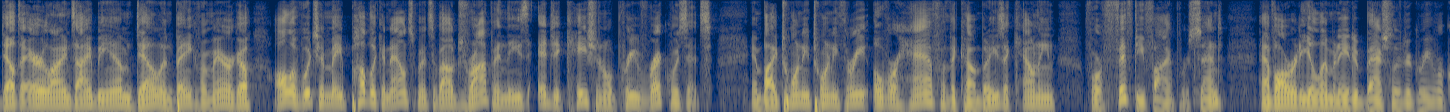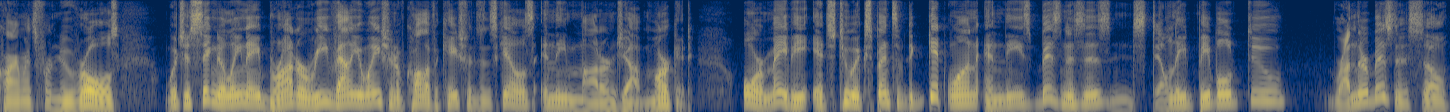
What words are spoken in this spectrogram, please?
Delta Airlines, IBM, Dell, and Bank of America, all of which have made public announcements about dropping these educational prerequisites. And by 2023, over half of the companies, accounting for 55%, have already eliminated bachelor degree requirements for new roles, which is signaling a broader revaluation of qualifications and skills in the modern job market. Or maybe it's too expensive to get one, and these businesses still need people to run their business. So,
